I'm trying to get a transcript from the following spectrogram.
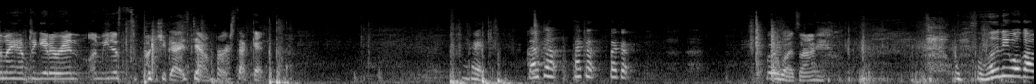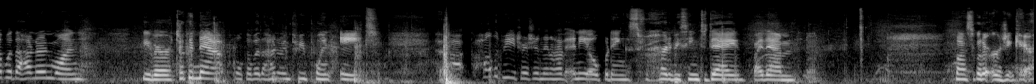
and I have to get her in. Let me just put you guys down for a second. Okay, back up, back up, back up. Where was I? So Lindy woke up with 101 fever, took a nap, woke up with 103.8. Uh, the pediatrician, they don't have any openings for her to be seen today by them. Wants to go to urgent care.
